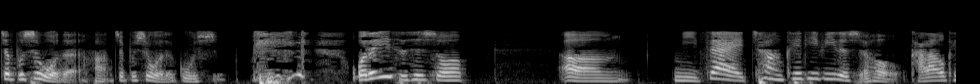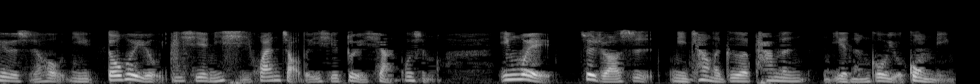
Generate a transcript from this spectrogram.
这不是我的哈，这不是我的故事。我的意思是说，嗯，你在唱 KTV 的时候，卡拉 OK 的时候，你都会有一些你喜欢找的一些对象。为什么？因为最主要是你唱的歌，他们也能够有共鸣，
